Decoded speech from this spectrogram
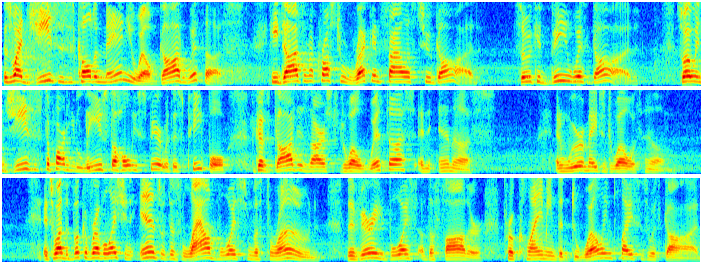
This is why Jesus is called Emmanuel, God with us. He dies on a cross to reconcile us to God, so we could be with God. So when Jesus departed, he leaves the Holy Spirit with his people because God desires to dwell with us and in us. And we were made to dwell with him. It's why the book of Revelation ends with this loud voice from the throne, the very voice of the Father, proclaiming the dwelling places with God.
